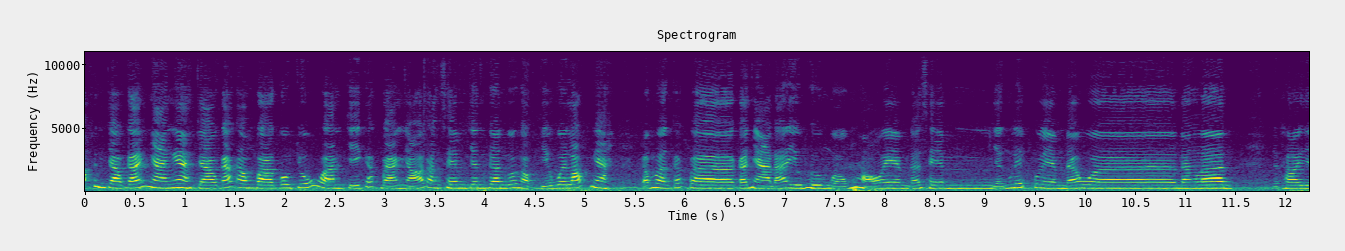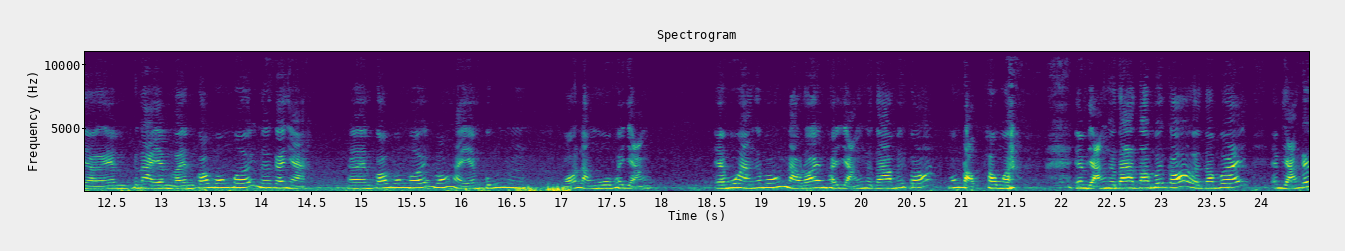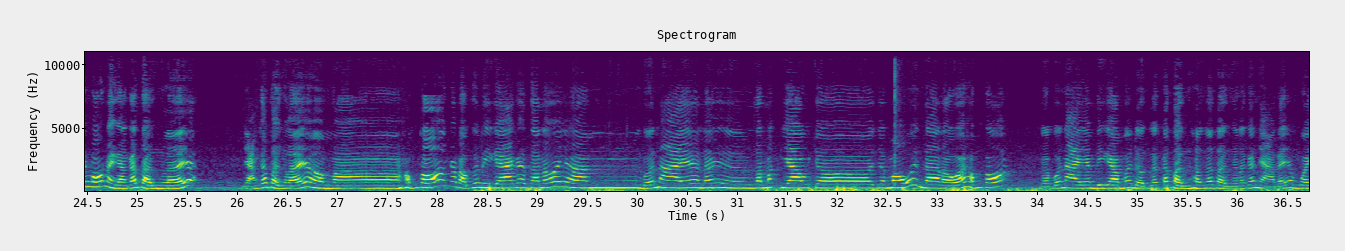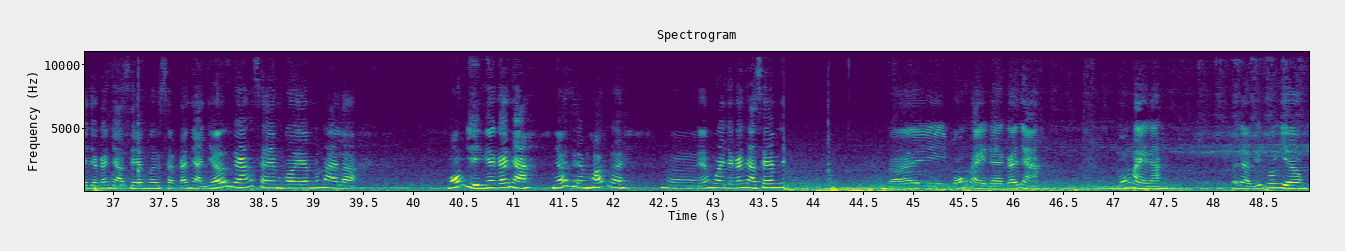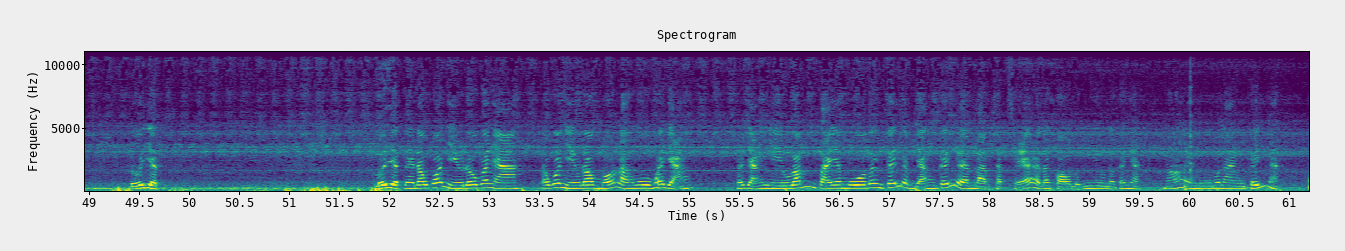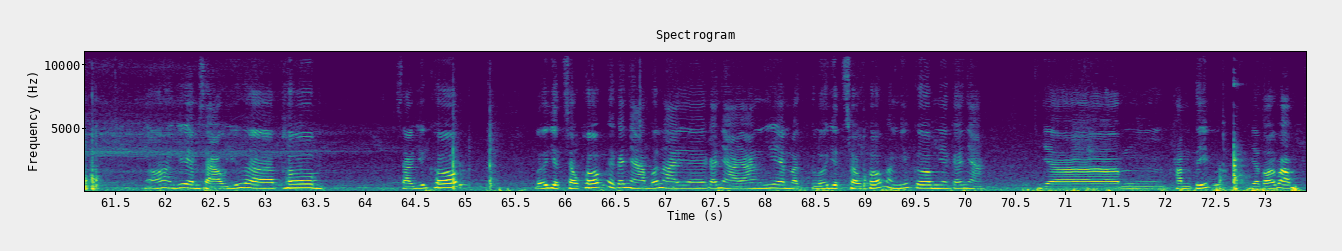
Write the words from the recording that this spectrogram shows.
Vlog. Xin chào cả nhà nha. Chào các ông bà, cô chú và anh chị các bạn nhỏ đang xem trên kênh của Ngọc Diệu Vlog nha. Cảm ơn các à, cả nhà đã yêu thương và ủng hộ em Đã xem những clip của em đã đăng lên. Rồi thôi giờ em cái nay em lại em có món mới nữa cả nhà. À, Em có món mới, món này em cũng mỗi lần mua phải dặn. Em muốn ăn cái món nào đó em phải dặn người ta mới có. Món độc không à. Em dặn người ta người ta mới có người ta mới ấy. Em dặn cái món này gần cả tuần lễ á. Dặn cái tuần lễ mà không có cái đầu cứ đi ra cái người ta nói um, bữa nay á, nói ừ, ta mắc dao cho cho mối người ta rồi á không có. Rồi bữa nay em đi ra mới được là cả tuần hơn cả tuần rồi đó cả nhà để em quay cho cả nhà xem cả nhà nhớ gắng xem coi em bữa nay là món gì nha cả nhà nhớ xem hết rồi để em quay cho cả nhà xem nhé. Đây món này nè cả nhà. Món này nè cả nhà biết món gì không? Lửa vịt. Lửa vịt này đâu có nhiều đâu cả nhà đâu có nhiều đâu mỗi lần mua phải dặn phải dặn nhiều lắm tại em mua tới 1 ký, em dặn 1 ký rồi em làm sạch sẽ rồi đã còn được nhiêu nè cả nhà. Nó em mua bữa nay 1 ký nè. Đó, với em xào với ờ, thơm, xào với khóm. Lửa vịt xào khóm nha cả nhà, bữa nay ờ, cả nhà ăn với em là lửa vịt xào khóm ăn với cơm nha cả nhà. Và hành tím, và tỏi băm.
